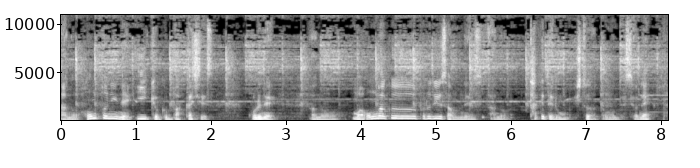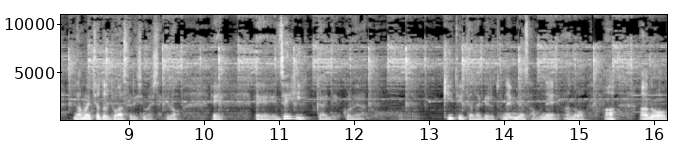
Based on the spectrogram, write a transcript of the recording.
あの本当にねいい曲ばっかしです。これねあの、まあ、音楽プロデューサーもねあの長けてる人だと思うんですよね。名前ちょっとど忘れしましたけどえ、えー、ぜひ一回ねこれあの聞いていただけるとね皆さんもねあのああの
